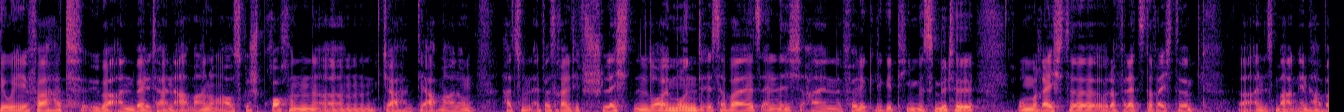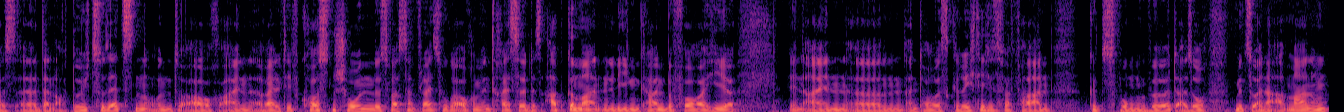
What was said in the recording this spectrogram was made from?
Die UEFA hat über Anwälte eine Abmahnung ausgesprochen. Ähm, ja, die Abmahnung hat so einen etwas relativ schlechten Leumund, ist aber letztendlich ein völlig legitimes Mittel, um Rechte oder verletzte Rechte eines Markeninhabers äh, dann auch durchzusetzen und auch ein relativ kostenschonendes, was dann vielleicht sogar auch im Interesse des Abgemahnten liegen kann, bevor er hier in ein, ähm, ein teures gerichtliches Verfahren gezwungen wird. Also mit so einer Abmahnung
